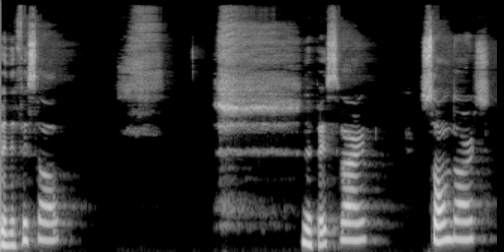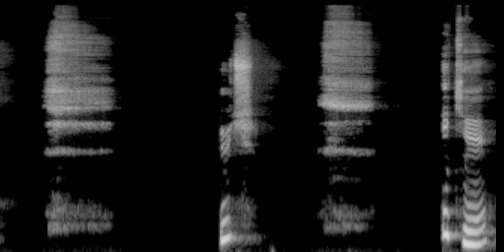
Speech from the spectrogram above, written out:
Ve nefes al. Nefes ver. Son dört. Üç. İki.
